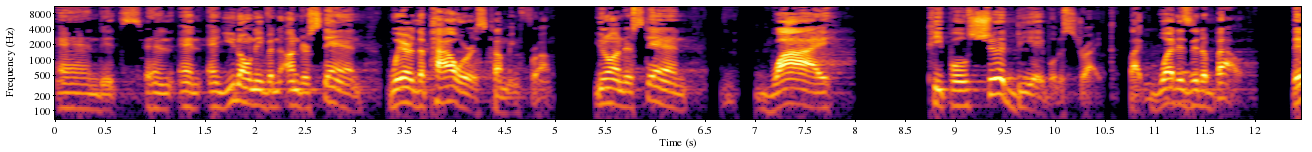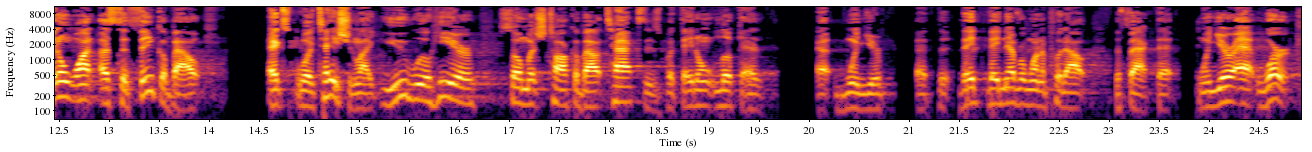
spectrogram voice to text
and it's and and and you don't even understand where the power is coming from. You don't understand why people should be able to strike. Like, what is it about? They don't want us to think about exploitation. Like you will hear so much talk about taxes, but they don't look at, at when you're at the, they, they never want to put out the fact that when you're at work,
